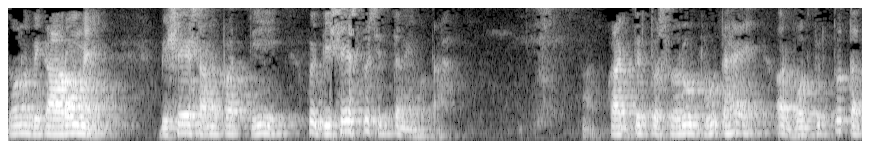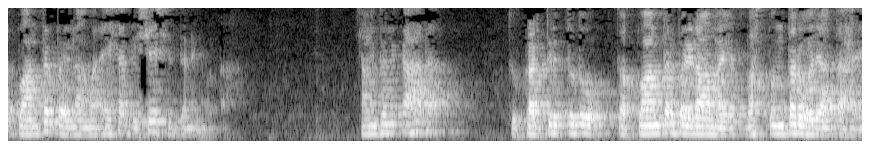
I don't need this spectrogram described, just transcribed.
दोनों विकारों में विशेष अनुपत्ति, कोई विशेष तो सिद्ध नहीं होता। कर्तृत्व स्वरूप भूत है और भोक्तृत्व तत्वांतर परिणाम है, ऐसा विशेष सिद्ध नहीं होता। सांख्य ने कहा था तो कर्तृत्व तो तत्वांतर परिणाम है वस्तुअंतर हो जाता है,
